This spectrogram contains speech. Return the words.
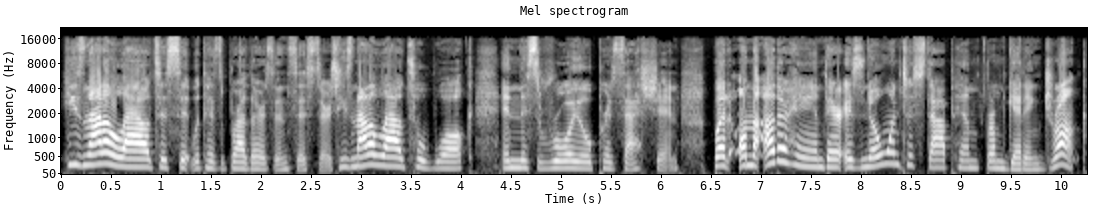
he's not allowed to sit with his brothers and sisters. He's not allowed to walk in this royal procession. But on the other hand, there is no one to stop him from getting drunk,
